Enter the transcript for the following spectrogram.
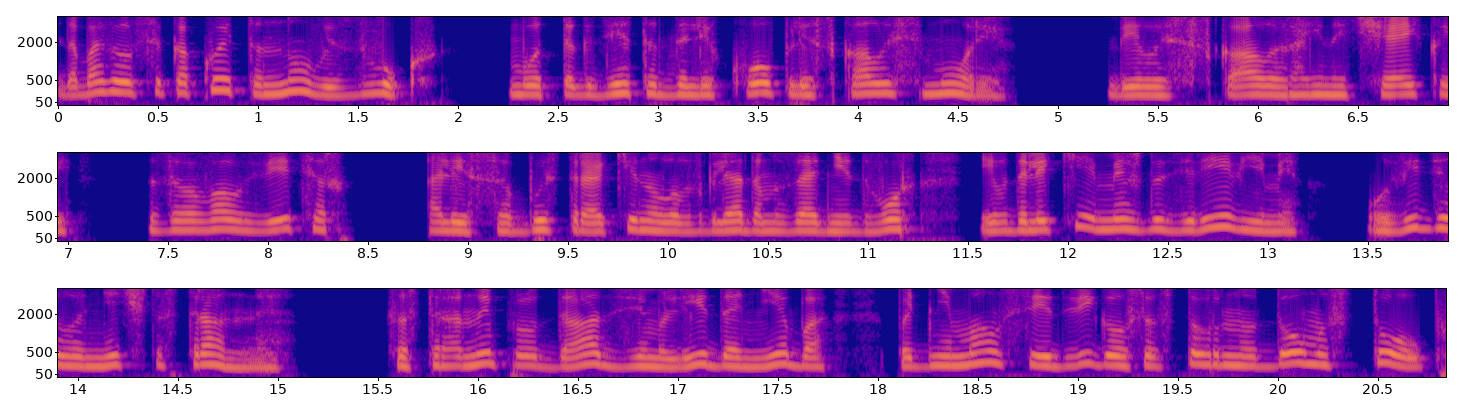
Добавился какой-то новый звук, будто где-то далеко плескалось море. Билось в скалы раненой чайкой, завывал ветер. Алиса быстро окинула взглядом задний двор и вдалеке между деревьями увидела нечто странное. Со стороны пруда от земли до неба поднимался и двигался в сторону дома столб,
